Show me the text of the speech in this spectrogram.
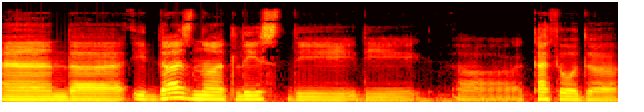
and uh, it does not list the the uh, cathode uh,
